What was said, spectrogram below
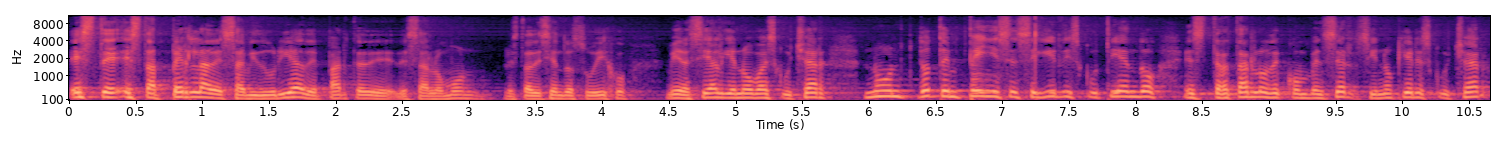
este, esta perla de sabiduría de parte de, de, Salomón. Le está diciendo a su hijo, mira, si alguien no va a escuchar, no, no te empeñes en seguir discutiendo, en tratarlo de convencer. Si no quiere escuchar,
